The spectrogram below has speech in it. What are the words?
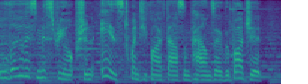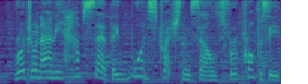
Although this mystery option is £25,000 over budget, Roger and Annie have said they would stretch themselves for a property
